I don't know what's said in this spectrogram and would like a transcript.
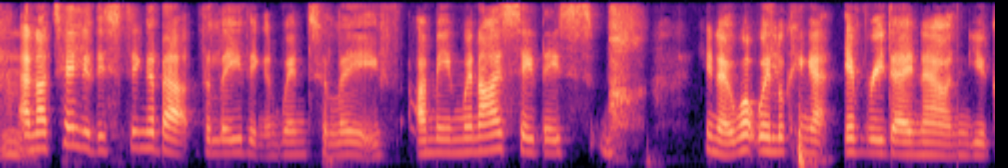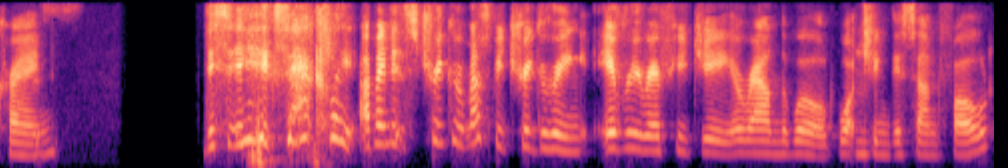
Mm. and I tell you this thing about the leaving and when to leave I mean when I see these you know what we're looking at every day now in Ukraine this is exactly. I mean, it's trigger. It must be triggering every refugee around the world mm. watching this unfold,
